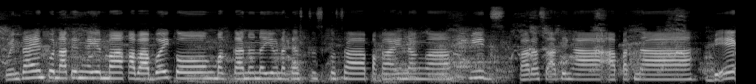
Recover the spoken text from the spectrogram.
Kwentahin po natin ngayon mga kababoy kung magkano na yung nagastos ko sa pagkain ng ah, feeds para sa ating ah, apat na biek.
